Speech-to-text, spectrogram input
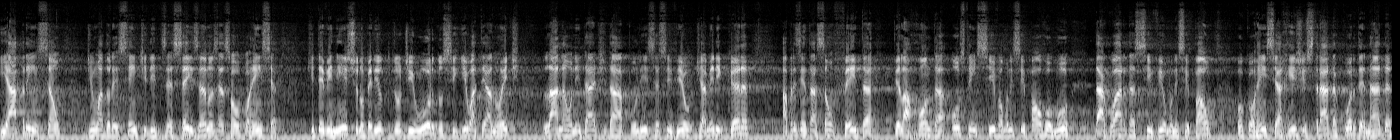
e a apreensão de um adolescente de 16 anos. Essa ocorrência, que teve início no período diurno, seguiu até a noite lá na unidade da Polícia Civil de Americana. Apresentação feita pela Ronda Ostensiva Municipal Romu da Guarda Civil Municipal. Ocorrência registrada, coordenada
